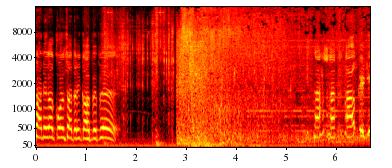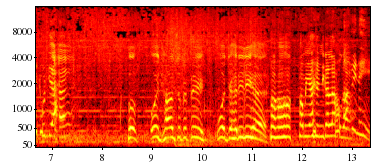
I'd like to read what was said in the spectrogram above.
उठाने का कौन सा तरीका है पेपे? हाँ खिड़की टूट गया है। ओ, ओए ध्यान से पेपे वो जहरीली है। हाँ हाँ हाँ, हमें यहाँ से निकलना होगा। अभी नहीं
